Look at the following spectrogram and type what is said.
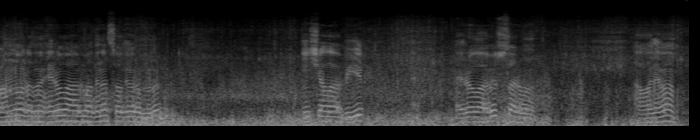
Pandora'dan Erol abim adına salıyorum bunu. İnşallah büyüyüp Erol abi tutar bunu. Hava devam.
